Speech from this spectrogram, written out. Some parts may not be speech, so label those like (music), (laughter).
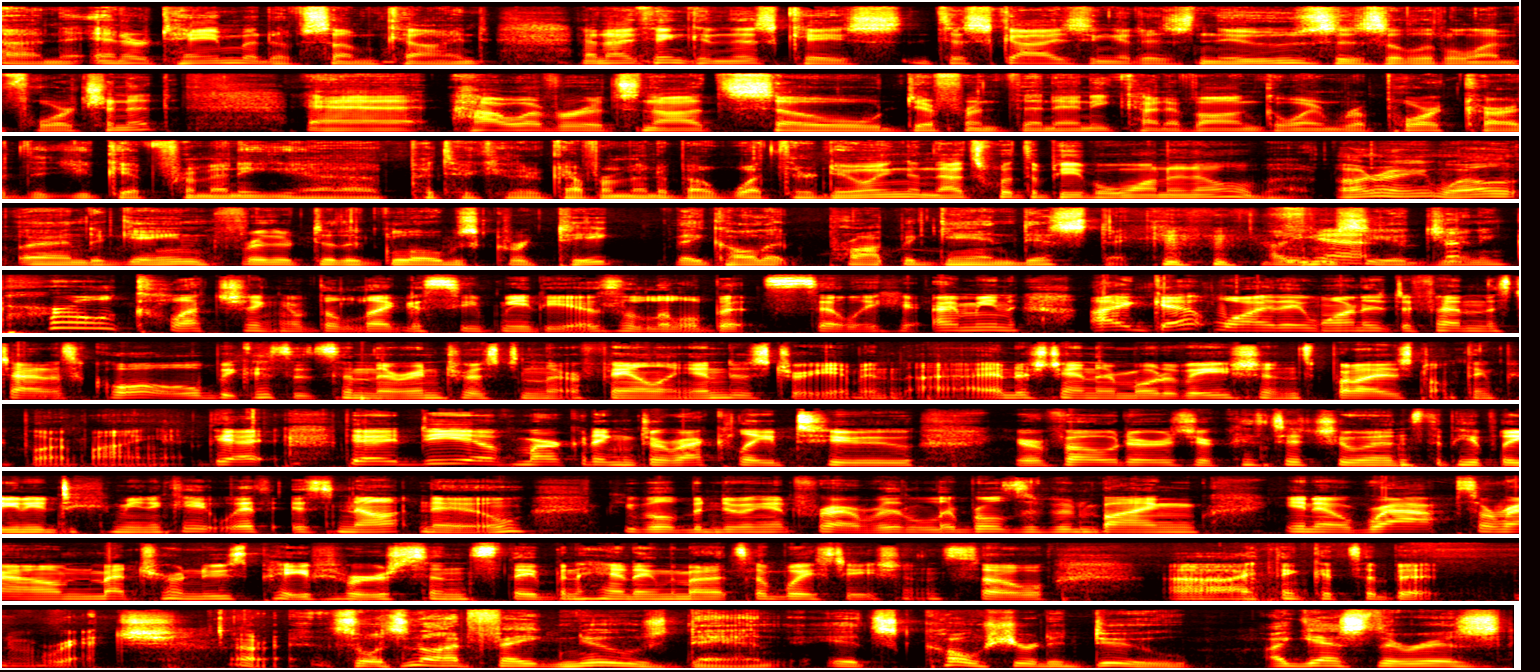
an entertainment of some kind. And I think in this case, disguising it as news is a little unfortunate. Uh, however, it's not so different than any kind of ongoing report card that you get from any uh, particular government about what they're doing. And that's what the people want to know about. All right. Well, and again, further to the Globe's critique, they call it propagandistic. (laughs) How do you Yeah, see it, Ginny? The pearl clutching of the legacy media is a little bit silly here. I mean, I get why they want to defend the status quo because it's in their interest in their failing industry. I mean, I understand their motivations, but I just don't think people are buying it. The, the idea of marketing directly to your voters, your constituents, the people you need to communicate with is not new. People have been doing it forever. The liberals have been buying, you know, wraps around metro newspapers since they've been handing them out at subway stations. So uh, I think it's a bit rich. All right. So it's not fake news, Dan. It's kosher to do. I guess there is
